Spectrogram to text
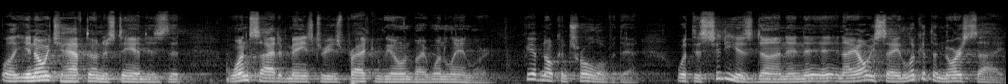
Well, you know what you have to understand is that one side of Main Street is practically owned by one landlord. We have no control over that. What the city has done, and, and I always say, look at the north side,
